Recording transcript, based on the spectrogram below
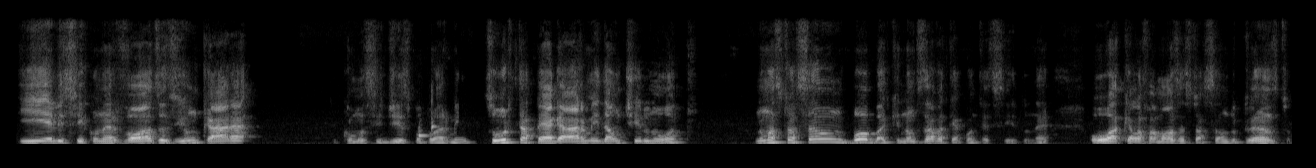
e eles ficam nervosos e um cara, como se diz popularmente, surta, pega a arma e dá um tiro no outro. Numa situação boba, que não precisava ter acontecido, né? Ou aquela famosa situação do trânsito,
